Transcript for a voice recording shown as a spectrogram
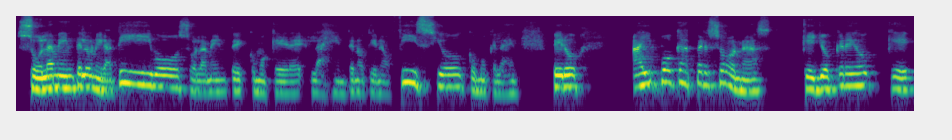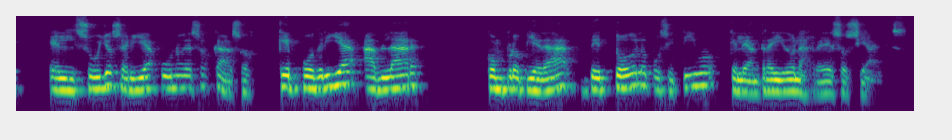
Solamente lo negativo, solamente como que la gente no tiene oficio, como que la gente... Pero hay pocas personas que yo creo que el suyo sería uno de esos casos que podría hablar con propiedad de todo lo positivo que le han traído las redes sociales.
